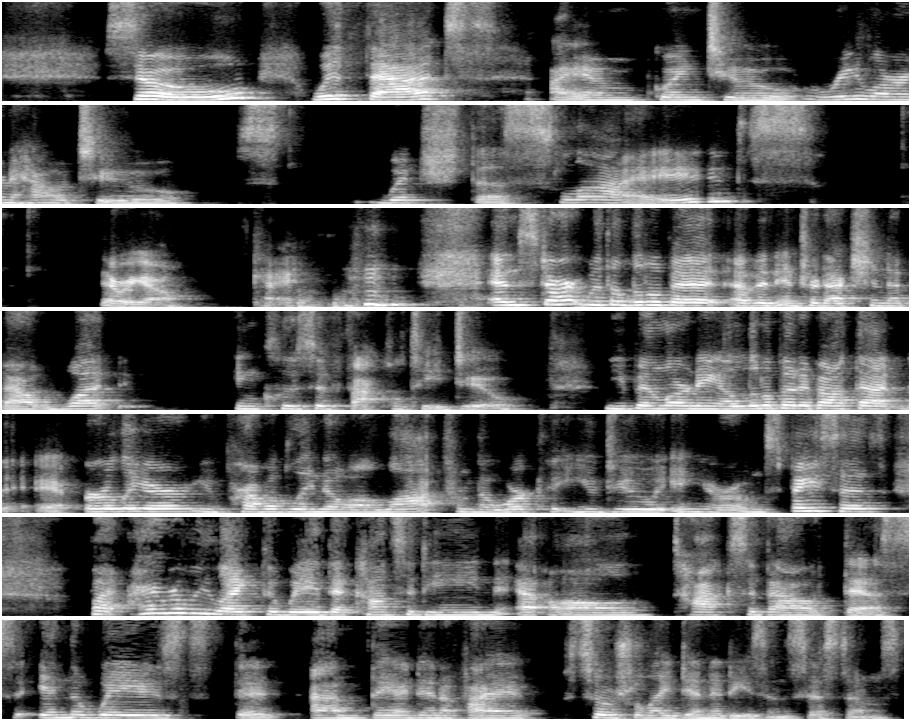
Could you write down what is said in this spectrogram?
So with that, I am going to relearn how to switch the slides. There we go. Okay. and start with a little bit of an introduction about what inclusive faculty do. You've been learning a little bit about that eh, earlier. You probably know a lot from the work that you do in your own spaces, but I really like the way that Considine et al. talks about this in the ways that um, they identify social identities and systems.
